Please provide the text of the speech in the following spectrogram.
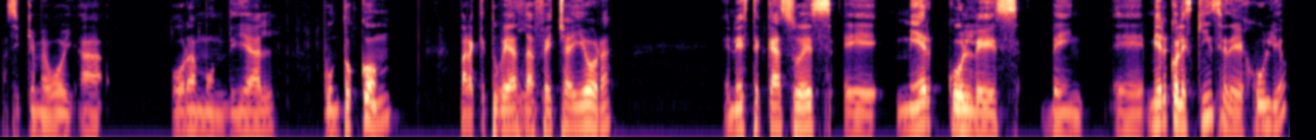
Así que me voy a horamundial.com para que tú veas la fecha y hora. En este caso es eh, miércoles, eh, miércoles 15 de julio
